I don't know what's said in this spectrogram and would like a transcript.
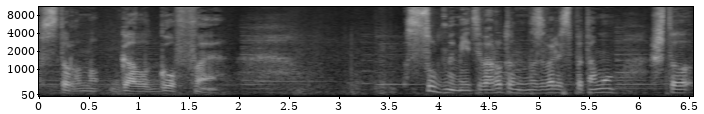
в сторону Голгофы. Судными эти ворота назывались потому, что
